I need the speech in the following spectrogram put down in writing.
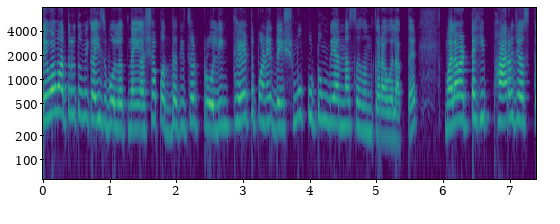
तेव्हा मात्र तुम्ही काहीच बोलत नाही. अशा पद्धतीचं ट्रोलिंग थेटपणे देशमुख कुटुंबियांना सहन करावं लागतंय. मला वाटतं ही फार जास्त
